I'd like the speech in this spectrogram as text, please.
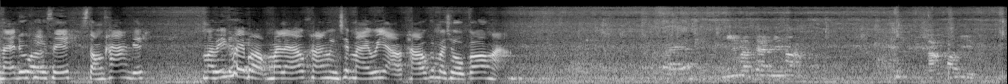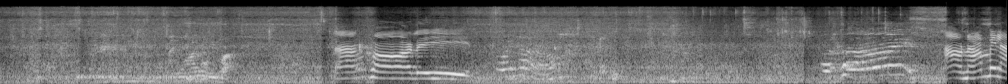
ไหนดูทีสิสองข้างดิ มามิเคยบอกมาแล้วครั้งหนึ่งใช่ไหมว่าอย่าเอาเท้าขึ้นมาโชว์กล้องอะ นี่มาแค่นี้ป่ะน้ำพอดีอันนี้ไม่ลงดีกว่าล้างคอรีดโอ้ยหนาวเฮ้ยอ้าวน้ำไม่ไหล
